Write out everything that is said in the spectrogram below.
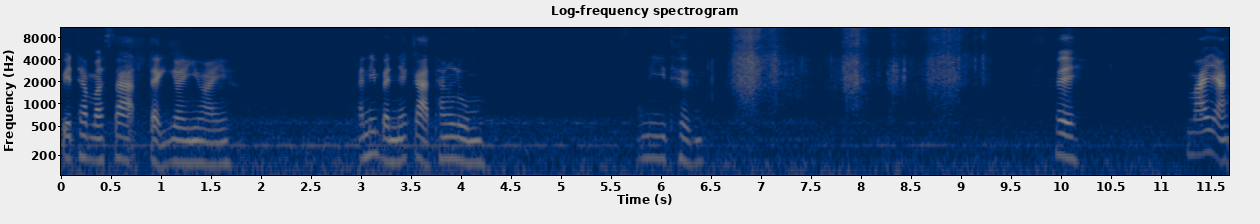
เป็ดธรรมศาสตร์แตกย่อยๆ อันนี้บรรยากาศทางลุม อันนี้อยู่ถึง เฮ้ย มาอย่าง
